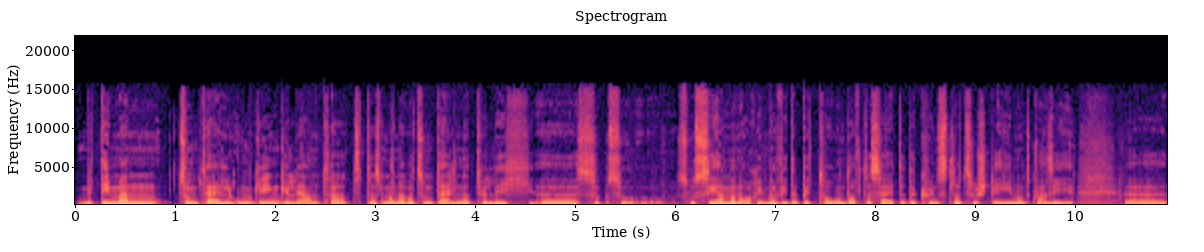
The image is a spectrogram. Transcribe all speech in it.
mit dem man zum Teil umgehen gelernt hat, dass man aber zum Teil natürlich, äh, so, so, so, sehr man auch immer wieder betont, auf der Seite der Künstler zu stehen und quasi äh,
